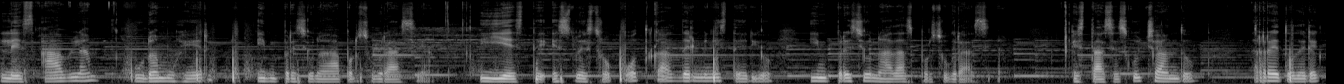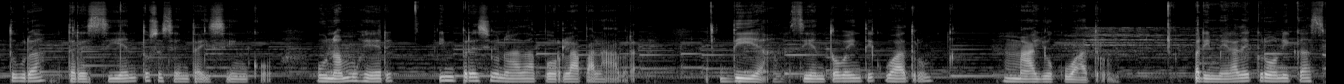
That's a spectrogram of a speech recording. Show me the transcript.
Les habla una mujer impresionada por su gracia y este es nuestro podcast del ministerio Impresionadas por su gracia. Estás escuchando Reto de Lectura 365, una mujer impresionada por la palabra. Día 124, mayo 4. Primera de Crónicas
